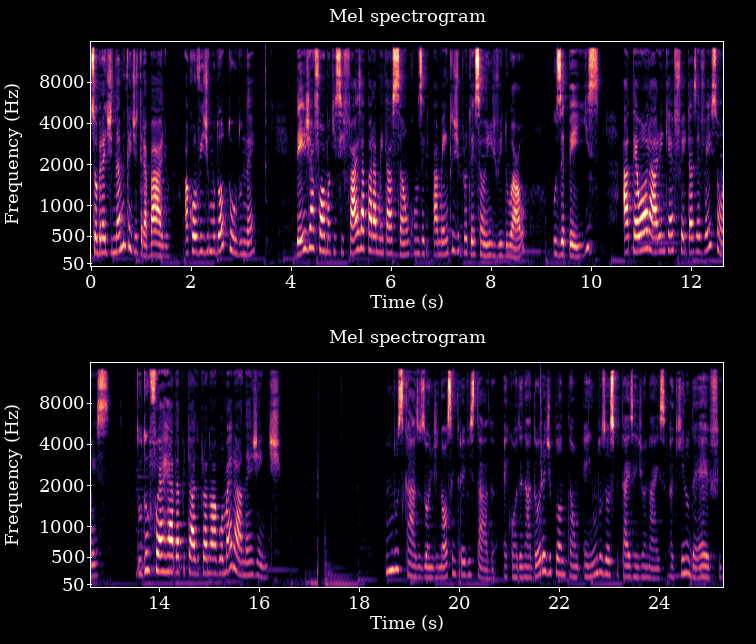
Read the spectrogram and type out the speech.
Sobre a dinâmica de trabalho, a Covid mudou tudo, né? Desde a forma que se faz a paramentação com os equipamentos de proteção individual, os EPIs, até o horário em que é feita as refeições. Tudo foi readaptado para não aglomerar, né, gente? Um dos casos onde nossa entrevistada é coordenadora de plantão em um dos hospitais regionais aqui no DF,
